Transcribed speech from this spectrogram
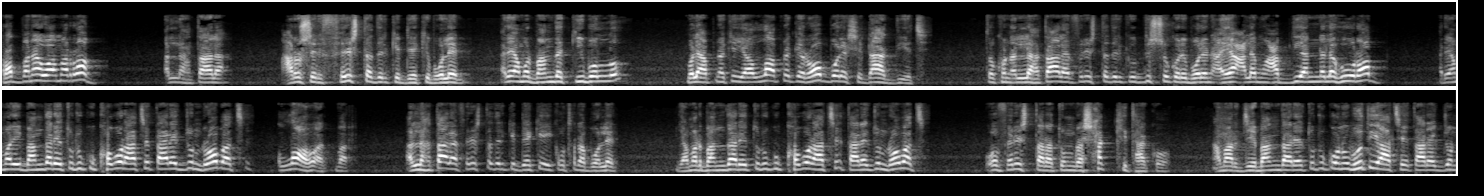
রব্বানা ও আমার রব, আল্লাহ তালা আরসের ফেরিস্তাদেরকে ডেকে বলেন, আরে আমার বান্দা কি বলল? বলে, আপনাকে আল্লাহ, আপনাকে রব বলে সে ডাক দিয়েছে। তখন আল্লাহ তালা ফেরিস্তাদেরকে উদ্দেশ্য করে বলেন, আয়া আলম আব্দি আন্নালাহু রব? আরে আমার এই বান্দার এতটুকু খবর আছে, তার একজন রব আছে। আল্লাহ আকবার। আল্লাহ তালা ফেরিস্তাদেরকে ডেকে এই কথাটা বলেন যে, আমার বান্দার এতটুকু খবর আছে, তার একজন রব আছে। ও ফেরিস্তারা তোমরা সাক্ষী থাকো। আমার যে বান্দার এতটুকু অনুভূতি আছে, তার একজন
